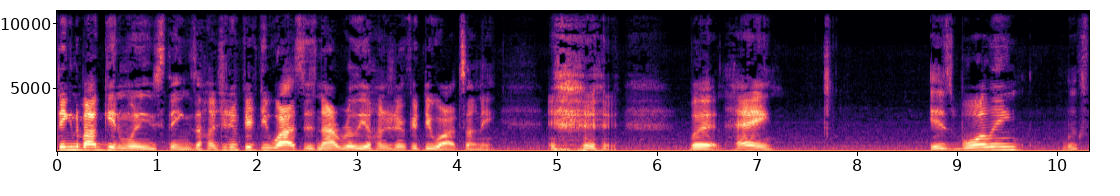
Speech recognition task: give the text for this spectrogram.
thinking about getting one of these things, 150 watts is not really 150 watts, honey. but hey, it's boiling. Looks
